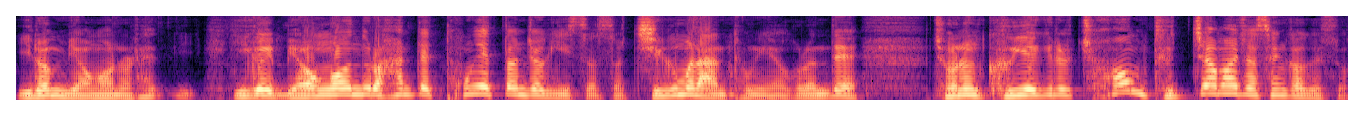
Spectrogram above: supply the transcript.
이런 명언을 했, 이거 명언으로 한때 통했던 적이 있었어. 지금은 안 통해요. 그런데 저는 그 얘기를 처음 듣자마자 생각했어.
